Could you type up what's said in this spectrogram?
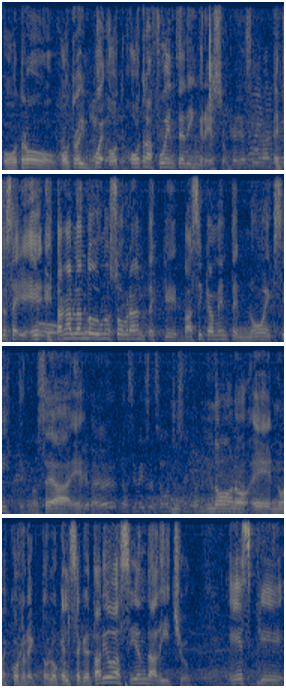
otra fuente de ingreso. Entonces, eh, están hablando de unos sobrantes que básicamente no existen. O sea, eh, no, no, no es correcto. Lo que el secretario de Hacienda ha dicho es que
